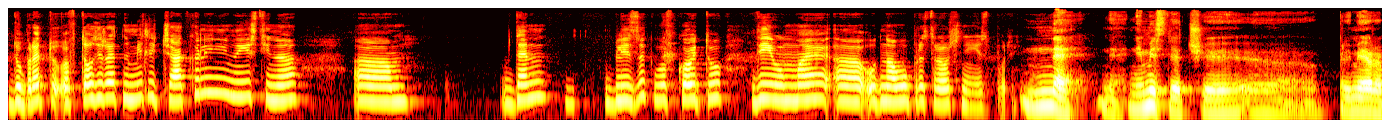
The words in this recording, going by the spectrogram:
Добре, в този ред на мисли чака ли ни наистина а, ден близък, в който да имаме а, отново пресрочни избори? Не, не. Не мисля, че а, премиера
